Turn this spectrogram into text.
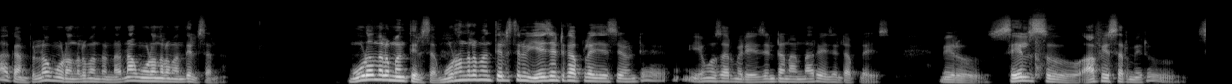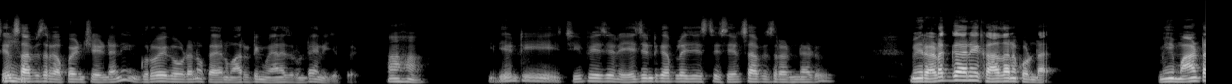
ఆ కంపెనీలో మూడు వందల మంది ఉన్నారు. నాకు మూడు వందల మంది తెలుసు అన్న మూడు వందల మంది తెలుసా? మూడు వందల మంది తెలిస్తే నువ్వు ఏజెంట్గా అప్లై చేసావంటే ఏమో సార్ మీరు ఏజెంట్ అని అన్నారు ఏజెంట్ అప్లై చేసి. మీరు సేల్స్ ఆఫీసర్ మీరు సేల్స్. ఆఫీసర్గా అపాయింట్ చేయండి అని గురవయ్య గౌడ్ అని ఒక ఆయన మార్కెటింగ్ మేనేజర్ ఉంటే ఆయన చెప్పాడు. ఆహా. ఇదేంటి చీఫ్ ఏజెంట్ ఏజెంట్గా అప్లై చేస్తే సేల్స్ ఆఫీసర్ అంటున్నాడు? మీరు అడగగానే కాదనకుండా మీ మాట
